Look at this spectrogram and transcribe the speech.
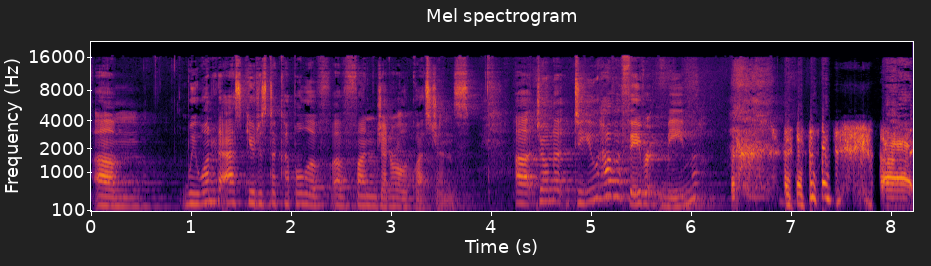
Um, we wanted to ask you just a couple of, of fun general questions. Uh, Jonah, do you have a favorite meme? uh,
